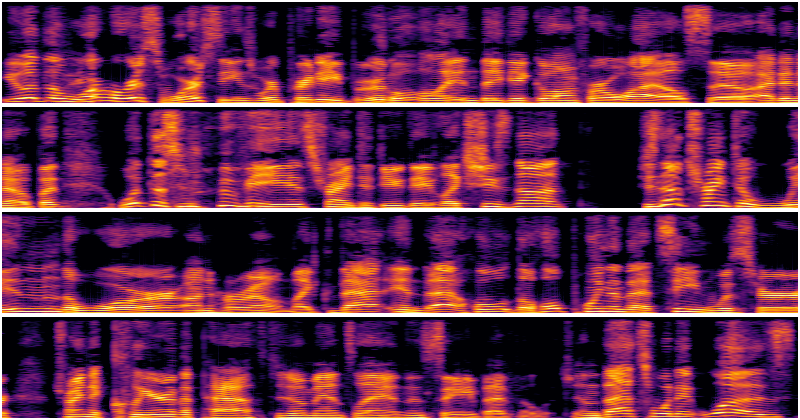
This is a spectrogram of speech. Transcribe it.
you know the war horse war scenes were pretty brutal and they did go on for a while. So I don't know, but what this movie is trying to do, Dave, like she's not she's not trying to win the war on her own. Like that in that whole the whole point of that scene was her trying to clear the path to no man's land and save that village, and that's what it was.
